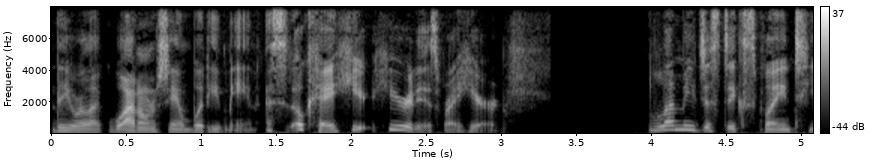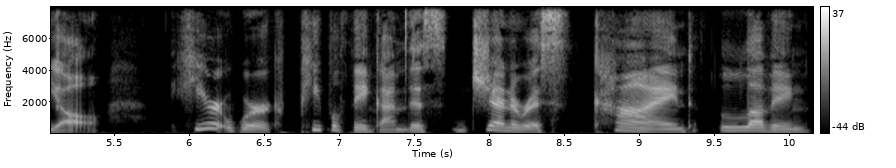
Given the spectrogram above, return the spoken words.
they were like, well, I don't understand. What do you mean? I said, okay, here, here it is right here. Let me just explain to y'all. Here at work, people think I'm this generous, kind, loving,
